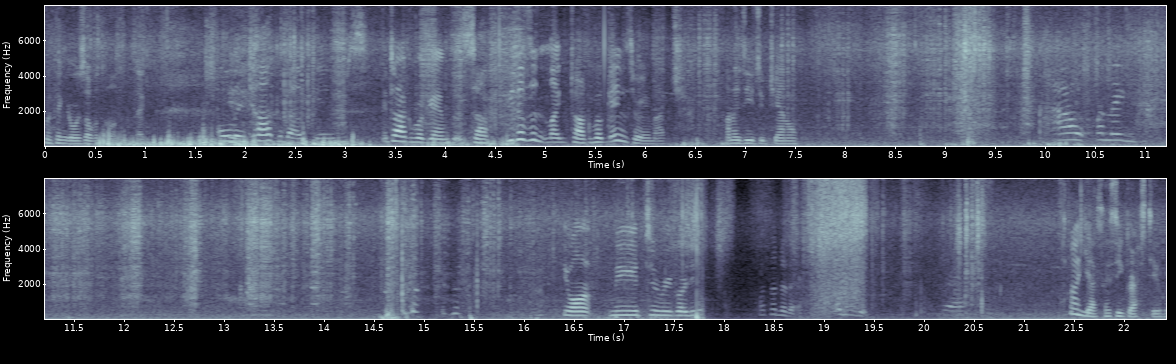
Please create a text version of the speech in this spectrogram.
My finger was over the thing. oh, they talk about games. They talk about games and stuff. He doesn't like talk about games very much on his YouTube channel. Leg. You want me to record you? What's under there? Do? Oh yes, I see grass too.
